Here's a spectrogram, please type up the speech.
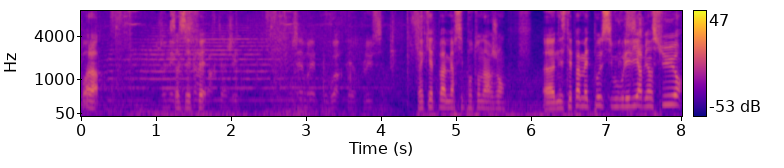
Voilà. Ça c'est fait. J'aimerais pouvoir faire plus. T'inquiète pas, merci pour ton argent. Euh, N'hésitez pas à mettre pause si vous voulez lire, bien sûr.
